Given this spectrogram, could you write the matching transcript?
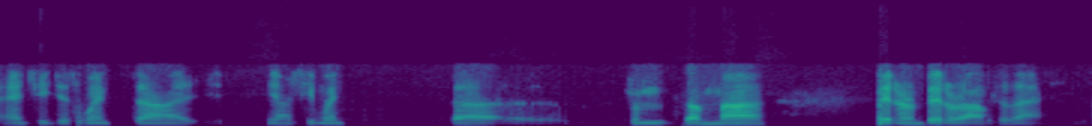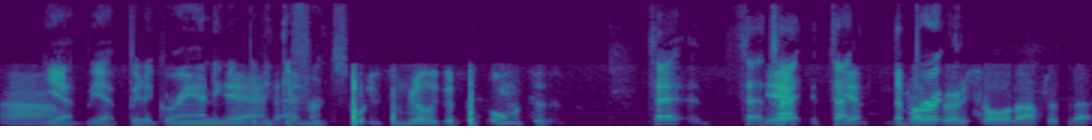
and she just went, uh, you know, she went uh, from from uh, better and better after that. Um, yeah, yeah, bit of grounding, yeah, a bit and, of and difference. put in some really good performances. Ta- ta- yeah, ta- yeah, the bre- very solid after that.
